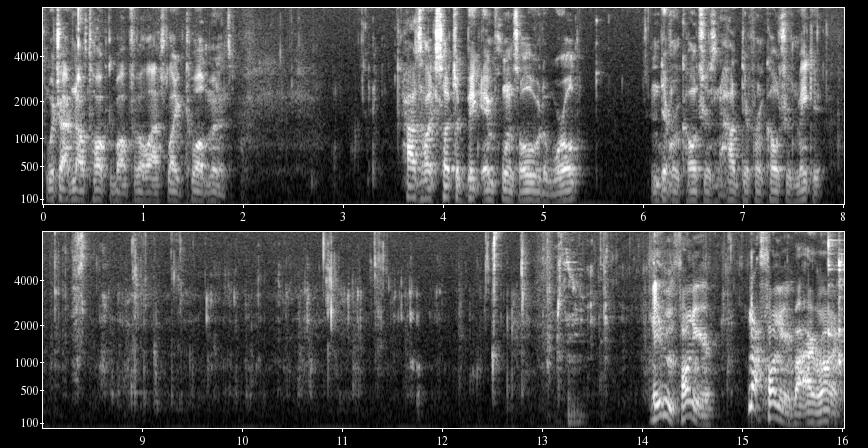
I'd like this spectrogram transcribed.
which I've now talked about for the last like 12 minutes, has like such a big influence all over the world in different cultures and how different cultures make it. Even funnier, not funnier, but ironic.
